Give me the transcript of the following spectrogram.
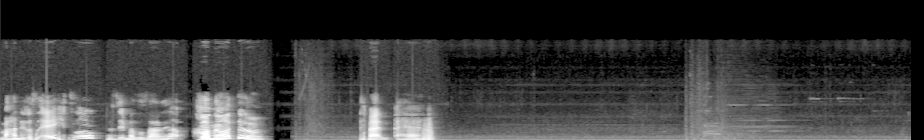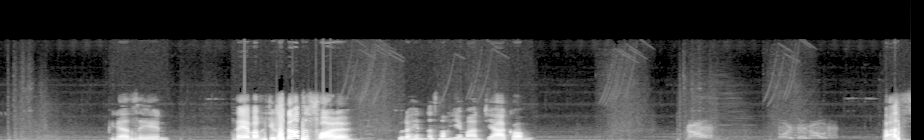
Machen die das echt so? Dass sie immer so sagen, ja, Granate! Ich meine, hä? Wiedersehen. Hey, einfach die Schnauze voll. So, da hinten ist noch jemand. Ja, komm. Was?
